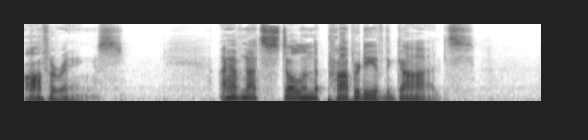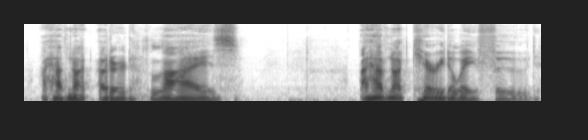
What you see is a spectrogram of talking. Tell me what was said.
offerings. I have not stolen the property of the gods. I have not uttered lies. I have not carried away food.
